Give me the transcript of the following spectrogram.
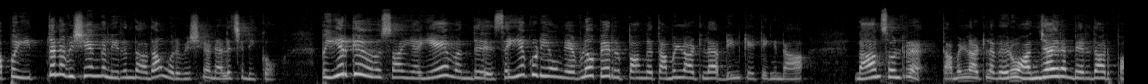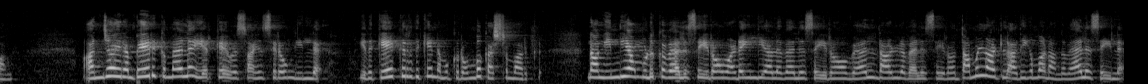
அப்போ இத்தனை விஷயங்கள் இருந்தால் தான் ஒரு விஷயம் நிலச்சி நிற்கும் இப்போ இயற்கை விவசாயம் ஏன் வந்து செய்யக்கூடியவங்க எவ்வளோ பேர் இருப்பாங்க தமிழ்நாட்டில் அப்படின்னு கேட்டிங்கன்னா நான் சொல்கிறேன் தமிழ்நாட்டில் வெறும் அஞ்சாயிரம் பேர் தான் இருப்பாங்க. அஞ்சாயிரம் பேருக்கு மேலே இயற்கை விவசாயம் செய்கிறவங்க இல்லை. இதை கேட்குறதுக்கே நமக்கு ரொம்ப கஷ்டமாக இருக்குது நாங்கள் இந்தியா முழுக்க வேலை செய்கிறோம் வட இந்தியாவில் வேலை செய்கிறோம் வேலை நாளில் வேலை செய்கிறோம் தமிழ்நாட்டில் அதிகமாக நாங்கள் வேலை செய்யலை.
